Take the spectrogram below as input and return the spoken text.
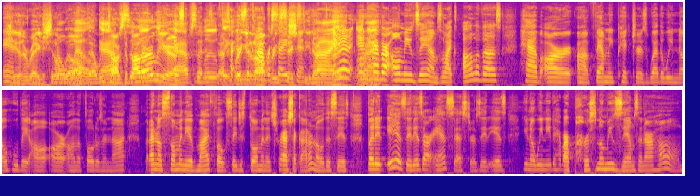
And generational Generational wealth, wealth. that we talked about earlier. Absolutely. That's It's a it conversation. 360. Right. and and right. have our own museums. Like all of us have our uh, family pictures, whether we know who they all are on the photos or not. But I know so many of my folks, they just throw them in the trash. Like I don't know what this is, but it is. It is our ancestors. It is. You know, we need to have our personal museums in our home.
